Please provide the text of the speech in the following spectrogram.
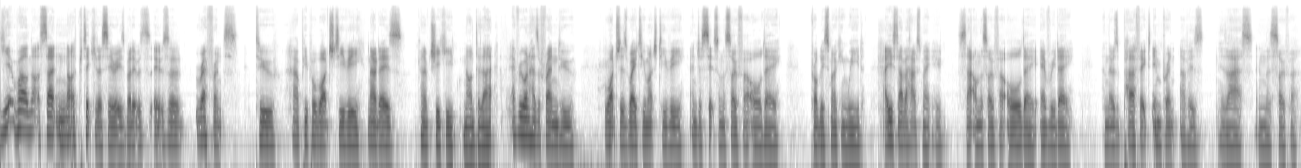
Yeah, well, not a certain, not a particular series, but it was it was a reference to how people watch TV nowadays. Kind of cheeky nod to that. Everyone has a friend who watches way too much TV and just sits on the sofa all day, probably smoking weed. I used to have a housemate who sat on the sofa all day, every day, and there was a perfect imprint of his his ass in the sofa.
